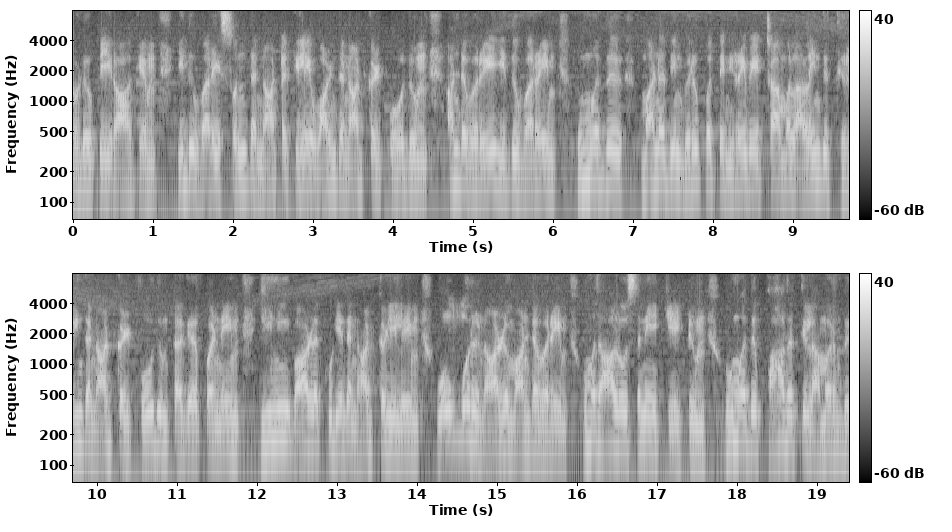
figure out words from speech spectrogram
கொடுப்பீராக. இதுவரை சொந்த நாட்டத்திலே வாழ்ந்த நாட்கள் போதும். ஆண்டவரே இதுவரை உமது மனதின் விருப்பத்தை நிறைவேற்றாமல் அலைந்து திரிந்த நாட்கள் போதும் தகப்பனே. இனி வாழக்கூடிய அந்த நாட்களிலே ஒவ்வொரு நாளும் ஆண்டவரே உமது ஆலோசனையை கேட்டும் உமது பாத பாதத்தில் அமர்ந்து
